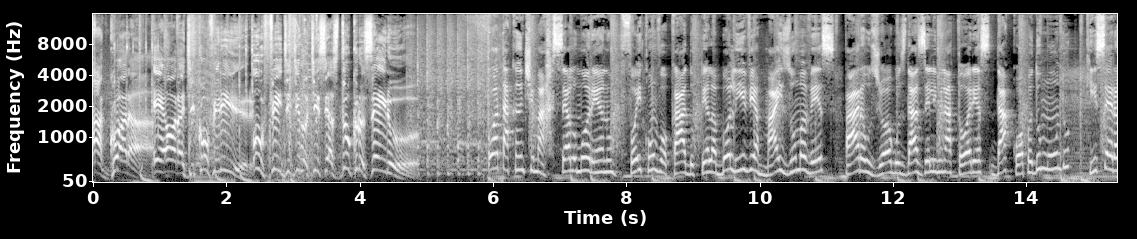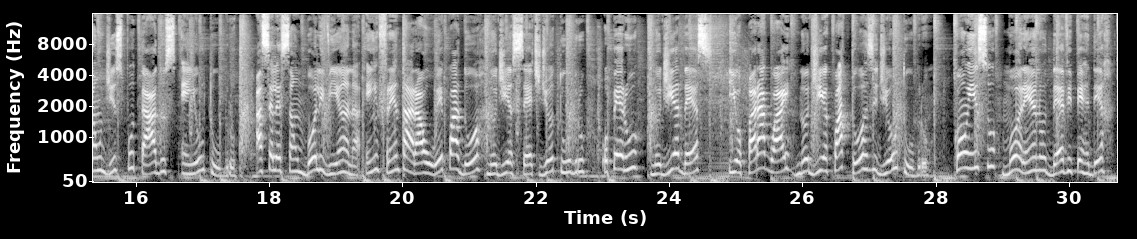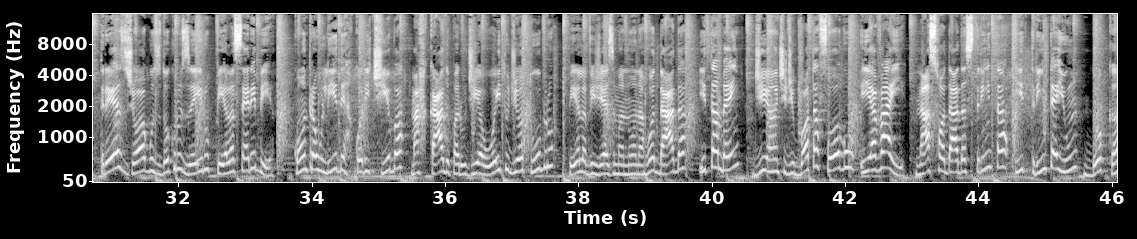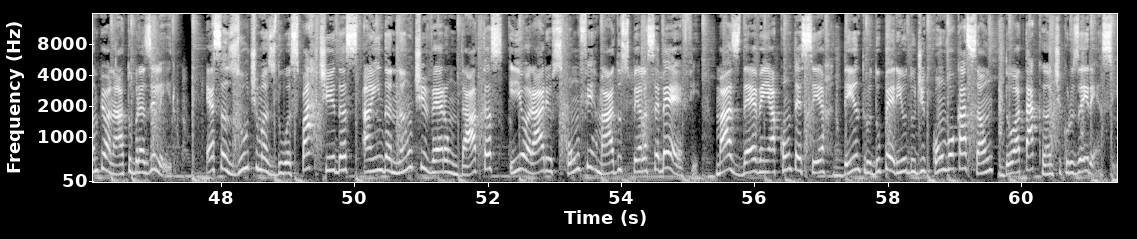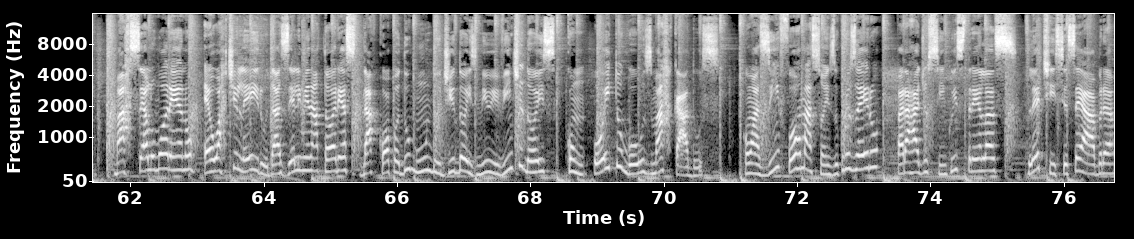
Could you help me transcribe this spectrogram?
Agora é hora de conferir o feed de notícias do Cruzeiro. O atacante Marcelo Moreno foi convocado pela Bolívia mais uma vez para os jogos das eliminatórias da Copa do Mundo, que serão disputados em outubro. A seleção boliviana enfrentará o Equador no dia 7 de outubro, o Peru no dia 10 e o Paraguai no dia 14 de outubro. Com isso, Moreno deve perder três jogos do Cruzeiro pela Série B. Contra o líder Coritiba, marcado para o dia 8 de outubro, pela 29ª rodada, e também diante de Botafogo e Havaí, nas rodadas 30 e 31 do Campeonato Brasileiro. Essas últimas duas partidas ainda não tiveram datas e horários confirmados pela CBF, mas devem acontecer dentro do período de convocação do atacante cruzeirense. Marcelo Moreno é o artilheiro das eliminatórias da Copa do Mundo de 2022, com oito gols marcados. Com as informações do Cruzeiro, para a Rádio 5 Estrelas, Letícia Seabra.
